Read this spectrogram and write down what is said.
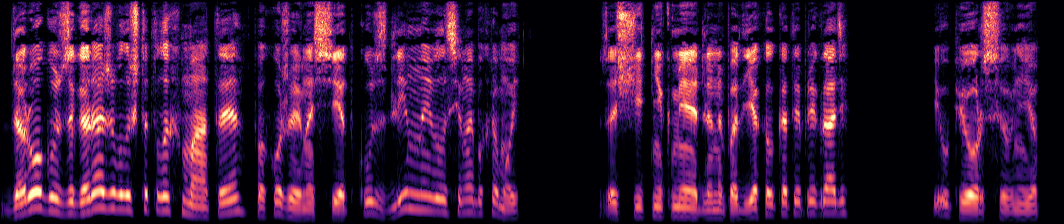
Дорогу загораживало что-то лохматое, похожее на сетку, с длинной волосяной бахромой. Защитник медленно подъехал к этой преграде и уперся в нее.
